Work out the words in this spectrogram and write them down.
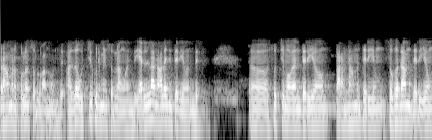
பிராமண குலம் சொல்லுவாங்க வந்து. அதுதான் உச்சி குடிமைன்னு சொல்லுவாங்க வந்து. எல்லா நாலேஜும் தெரியும் வந்து. சூட்சுமவன் தெரியும் பரந்தாமம் தெரியும் சுகதாம் தெரியும்.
